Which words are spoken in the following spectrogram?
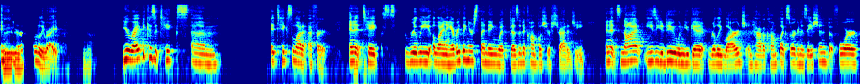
And you're totally right. Yeah. You're right because it takes um it takes a lot of effort and it takes really aligning everything you're spending with does it accomplish your strategy? And it's not easy to do when you get really large and have a complex organization, but for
